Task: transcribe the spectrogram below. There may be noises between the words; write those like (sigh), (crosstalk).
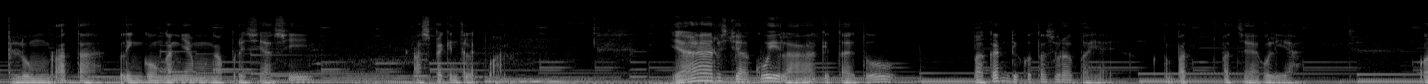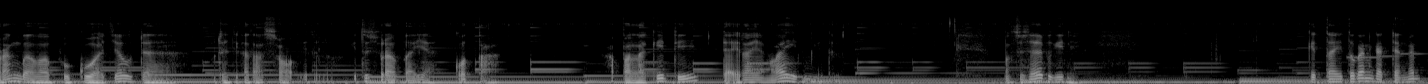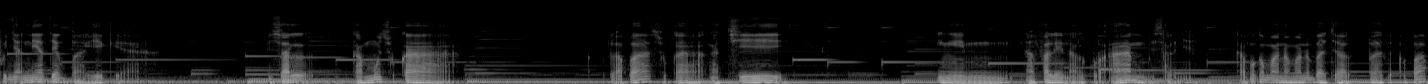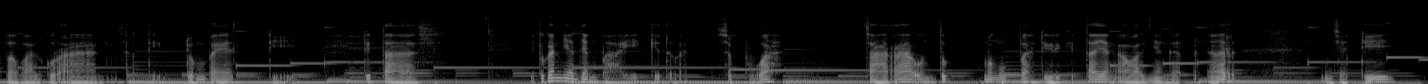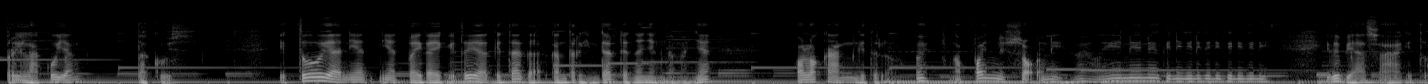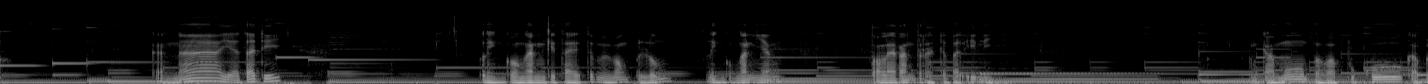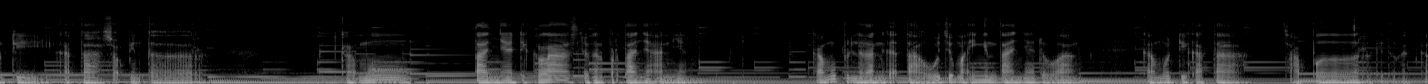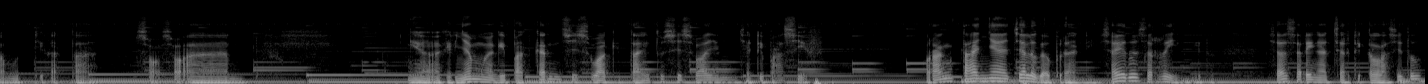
belum rata lingkungan yang mengapresiasi aspek intelektual. Ya harus diakui lah kita itu bahkan di kota Surabaya ya tempat tempat saya kuliah orang bawa buku aja udah udah dikata sok gitu loh. Itu Surabaya kota. Apalagi di daerah yang lain gitu loh. Maksud saya begini. Kita itu kan kadang kan punya niat yang baik ya. Misal kamu suka apa suka ngaji ingin hafalin Al-Quran misalnya kamu ke mana-mana baca, baca apa bawa Al-Quran misalnya di dompet di di tas. Itu kan niat yang baik gitu kan. Sebuah cara untuk mengubah diri kita yang awalnya nggak benar menjadi perilaku yang bagus. Itu ya niat-niat baik kayak gitu ya kita gak akan terhindar dengan yang namanya olokan gitu loh. Eh ngapain nih sok ini? Eh, ini ini gini gini gini gini gini. Itu biasa gitu. Karena ya tadi lingkungan kita itu memang belum lingkungan yang toleran terhadap hal ini. Kamu bawa buku kamu dikata sok pinter. Kamu tanya di kelas dengan pertanyaan yang kamu beneran gak tahu cuma ingin tanya doang. Kamu dikata caper gitu kan kamu dikata sok-sokan. Ya akhirnya mengakibatkan siswa kita itu siswa yang jadi pasif. Orang tanya aja lo gak berani. Saya itu sering gitu. Saya sering ngajar di kelas itu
